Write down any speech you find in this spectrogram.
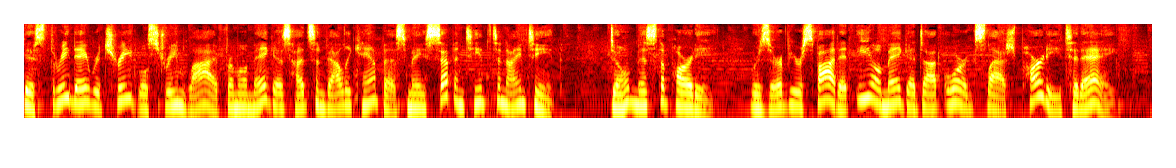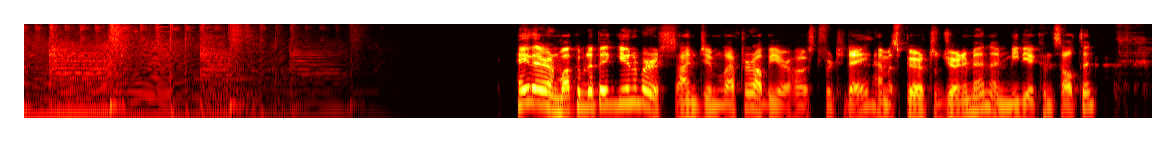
This three day retreat will stream live from Omega's Hudson Valley campus May 17th to 19th. Don't miss the party. Reserve your spot at eomega.org slash party today. Hey there, and welcome to Big Universe. I'm Jim Lefter. I'll be your host for today. I'm a spiritual journeyman and media consultant.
